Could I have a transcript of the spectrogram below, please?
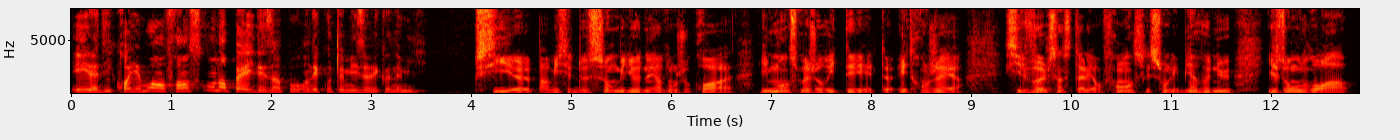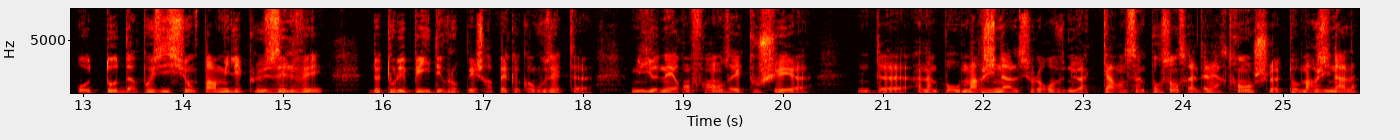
et il a dit, croyez-moi, en France, on en paye des impôts. On écoute le ministre de l'économie. Si euh, parmi ces 200 millionnaires, dont je crois l'immense majorité est euh, étrangère, s'ils veulent s'installer en France, ils sont les bienvenus. Ils ont droit au taux d'imposition parmi les plus élevés de tous les pays développés. Je rappelle que quand vous êtes euh, millionnaire en France, vous allez toucher un impôt marginal sur le revenu à 45%, c'est la dernière tranche, le taux marginal.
